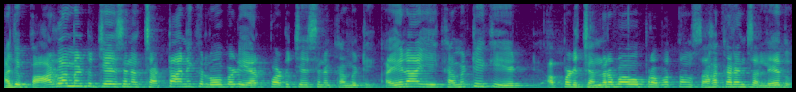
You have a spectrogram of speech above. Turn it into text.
అది పార్లమెంటు చేసిన చట్టానికి లోబడి ఏర్పాటు చేసిన కమిటీ. అయినా ఈ కమిటీకి ఎట్- అప్పటి చంద్రబాబు ప్రభుత్వం సహకరించలేదు.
